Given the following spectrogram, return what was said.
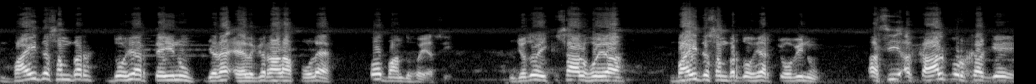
22 ਦਸੰਬਰ 2023 ਨੂੰ ਜਿਹੜਾ ਐਲਗਰ ਵਾਲਾ ਪੁਲ ਹੈ ਉਹ ਬੰਦ ਹੋਇਆ ਸੀ। ਜਦੋਂ 1 ਸਾਲ ਹੋਇਆ 22 ਦਸੰਬਰ 2024 ਨੂੰ ਅਸੀਂ ਅਕਾਲ ਪੁਰਖ ਅੱਗੇ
